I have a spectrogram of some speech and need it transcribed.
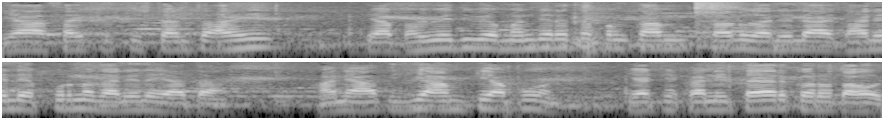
या साई प्रतिष्ठानचं आहे. या भव्य दिव्य मंदिराचं पण काम चालू झालेलं आहे झालेलं आहे पूर्ण झालेलं आहे आता. आणि आता ही आमटी आपण या ठिकाणी तयार करत आहोत.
